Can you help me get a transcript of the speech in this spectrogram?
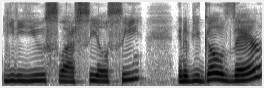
www.frostburg.edu slash CLC. And if you go there,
